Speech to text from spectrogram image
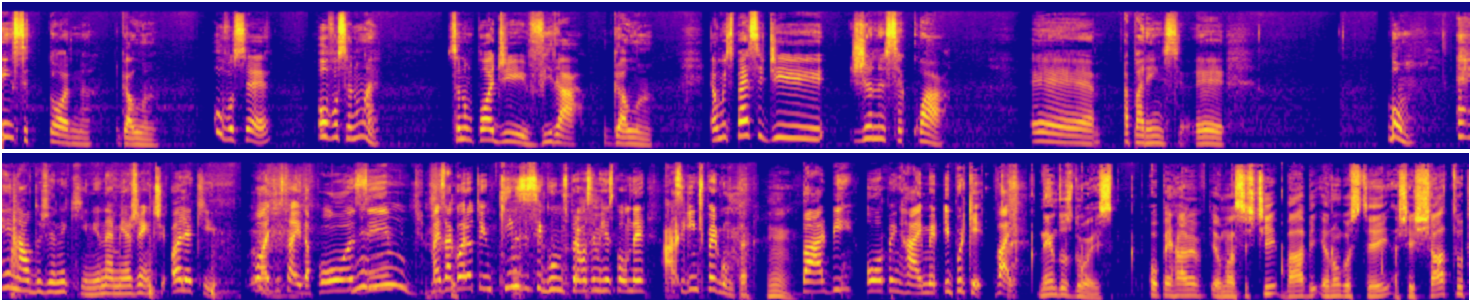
ninguém se torna galã. Ou você é, ou você não é. Você não pode virar galã. É uma espécie de je ne sais quoi. É aparência, é... Bom, é Reinaldo Gianecchini, né, minha gente? Olha aqui. Pode sair da pose. Mas agora eu tenho 15 segundos pra você me responder a seguinte pergunta: Barbie ou Oppenheimer e por quê? Vai. Nem dos dois. Oppenheimer eu não assisti, Barbie eu não gostei, achei chato,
